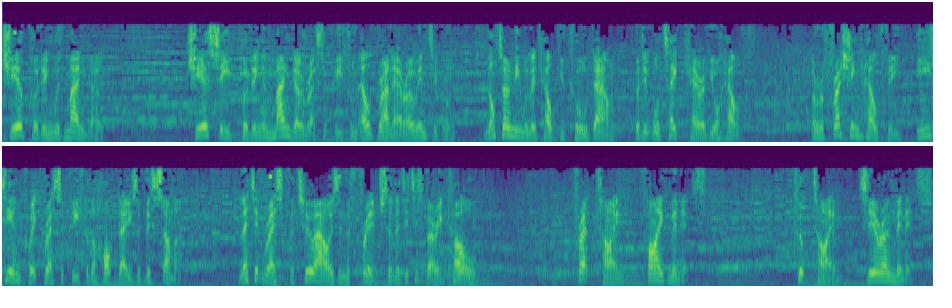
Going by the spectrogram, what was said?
Chia pudding with mango. Chia seed pudding and mango recipe from El Granero Integral. Not only will it help you cool down, but it will take care of your health. A refreshing healthy, easy and quick recipe for the hot days of this summer. Let it rest for 2 hours in the fridge so that it is very cold. Prep time, 5 minutes. Cook time, 0 minutes.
